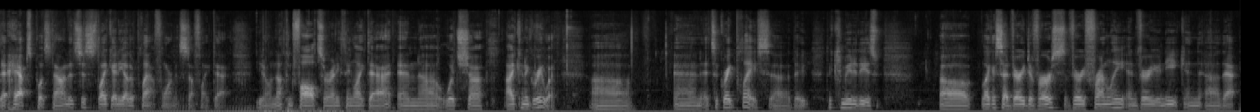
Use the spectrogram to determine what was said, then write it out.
that Haps puts down. It's just like any other platform and stuff like that. You know, nothing false or anything like that, and uh, which uh, I can agree with. Uh, and it's a great place. Uh, the the community is, uh, like I said, very diverse, very friendly, and very unique. And uh, that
